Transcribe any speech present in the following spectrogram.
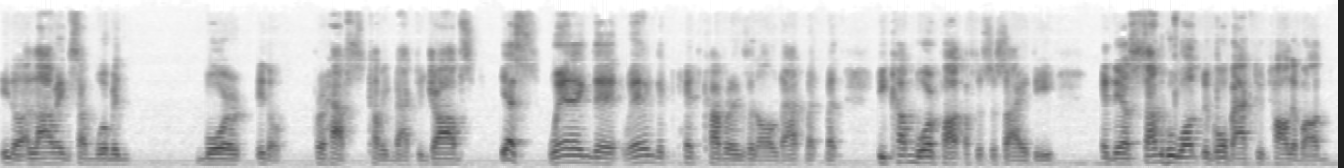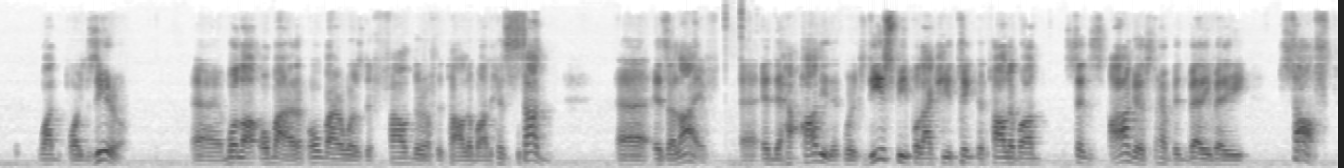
you know allowing some women more you know perhaps coming back to jobs. Yes, wearing the wearing the head coverings and all that, but but become more part of the society. And there are some who want to go back to Taliban 1.0. Uh, Mullah Omar Omar was the founder of the Taliban. His son uh, is alive uh, in the Haqqani networks. These people actually think the Taliban since August have been very very soft.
